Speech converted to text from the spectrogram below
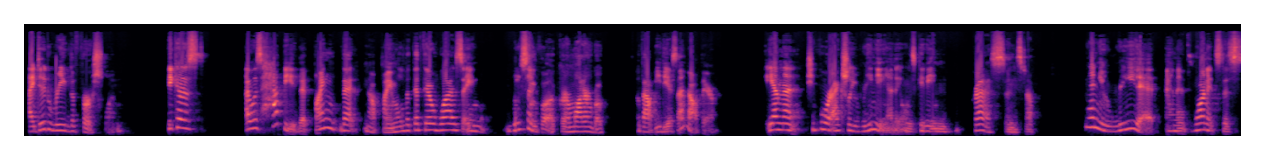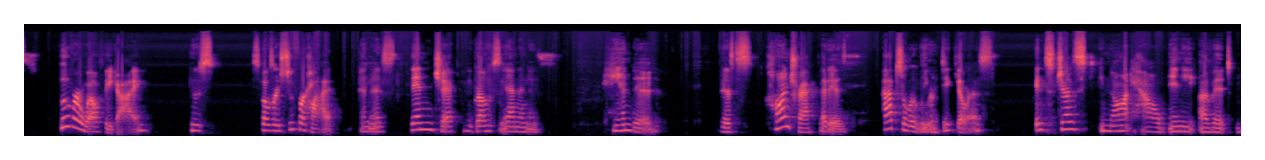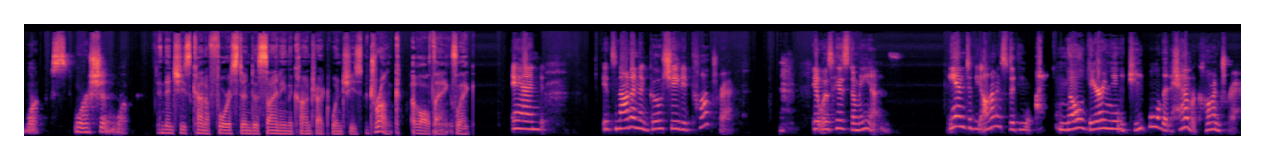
I did read the first one because I was happy that fin- that not final, but that there was a recent book or modern book about BDSM out there, and that people were actually reading it. It was getting press and stuff. And then you read it, and it's one. It's this uber wealthy guy who's supposedly super hot, and this thin chick who goes in and is handed this contract that is absolutely ridiculous it's just not how any of it works or should work. And then she's kind of forced into signing the contract when she's drunk, of all things. Like, and it's not a negotiated contract. It was his demands. And to be honest with you, I don't know very many people that have a contract.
